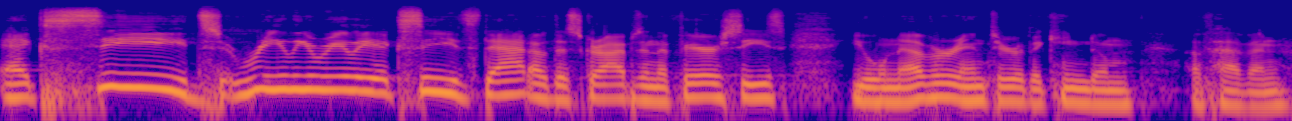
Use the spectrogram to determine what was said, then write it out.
exceeds, really, really exceeds that of the scribes and the Pharisees, you will never enter the kingdom of heaven.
